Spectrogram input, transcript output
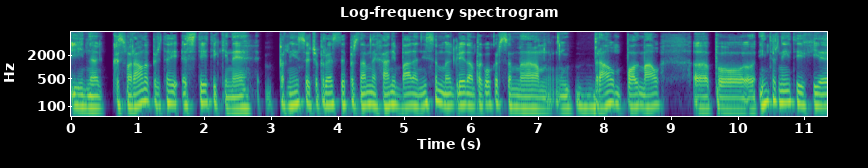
In uh, ko smo ravno pri tej estetiki, ne, prinesel, čeprav jaz se priznam, ne Hannibala, nisem eh, gledal, ampak kot sem um, bral, pol mal uh, po internetih, je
